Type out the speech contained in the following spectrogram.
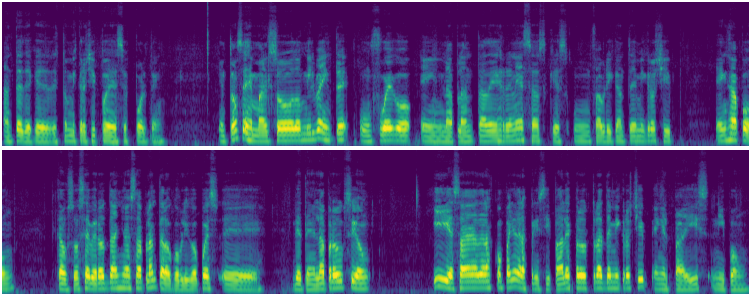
antes de que estos microchips pues, se exporten. Entonces, en marzo 2020, un fuego en la planta de Renesas, que es un fabricante de microchips en Japón, causó severos daños a esa planta, lo que obligó pues eh, detener la producción y esa de las compañías de las principales productoras de microchip en el país nipón.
